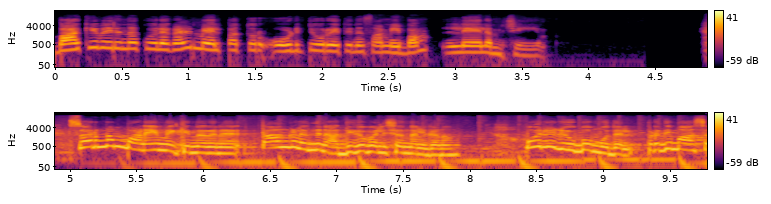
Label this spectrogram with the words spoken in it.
ബാക്കി വരുന്ന കുലകൾ മേൽപ്പത്തൂർ ഓഡിറ്റോറിയത്തിന് സമീപം ലേലം ചെയ്യും. സ്വർണം പണയം വെക്കുന്നതിന് താങ്കൾ എന്തിന് അധിക പലിശ നൽകണം? ഒരു രൂപ മുതൽ പ്രതിമാസ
